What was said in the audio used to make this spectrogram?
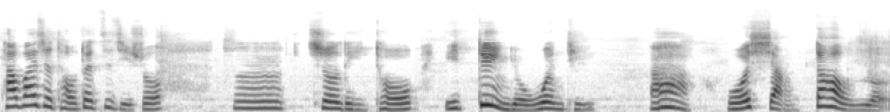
他歪着头对自己说。嗯，这里头一定有问题啊！我想到了。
